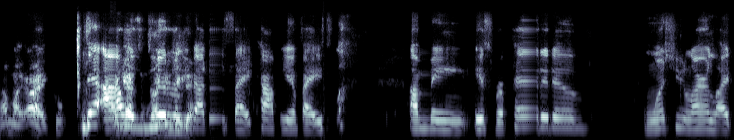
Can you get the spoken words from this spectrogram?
I'm like, all right, cool. Yeah, I, I was literally about to say copy and paste. I mean, it's repetitive. Once you learn like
